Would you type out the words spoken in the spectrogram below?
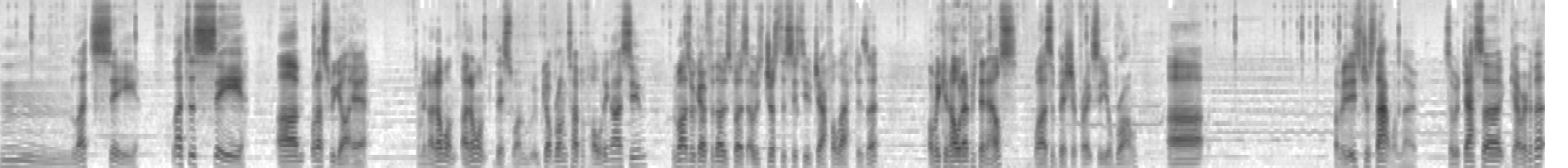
Hmm. Let's see. Let us see. Um, what else we got here? I mean, I don't want I don't want this one. We've got wrong type of holding, I assume. We might as well go for those first. Oh, it's just the city of Jaffa left, is it? And we can hold everything else? Well, that's a bishopric, so you're wrong. Uh, I mean, it's just that one, though. So Edessa, get rid of it.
